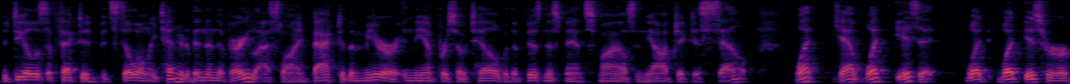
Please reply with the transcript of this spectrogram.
The deal is affected, but still only tentative. And then the very last line back to the mirror in the Empress Hotel where the businessman smiles and the object is sell. What, yeah, what is it? What, what is her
